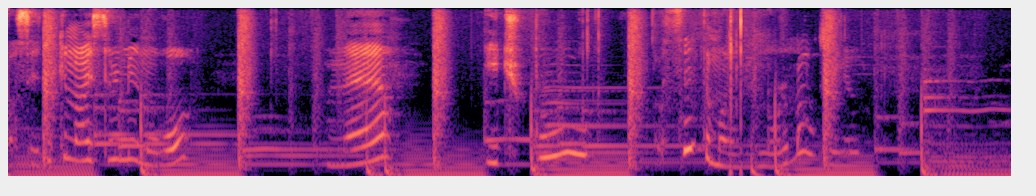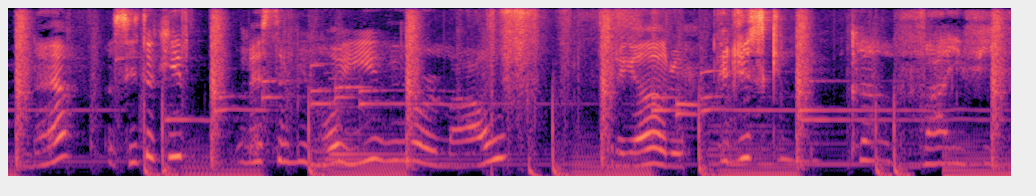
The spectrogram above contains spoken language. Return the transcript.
Aceita que nós terminou, né? E tipo, aceita, mano, normal, tá ligado? Né? Aceita que nós terminou aí, normal, tá ligado? Ele disse que nunca vai viver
